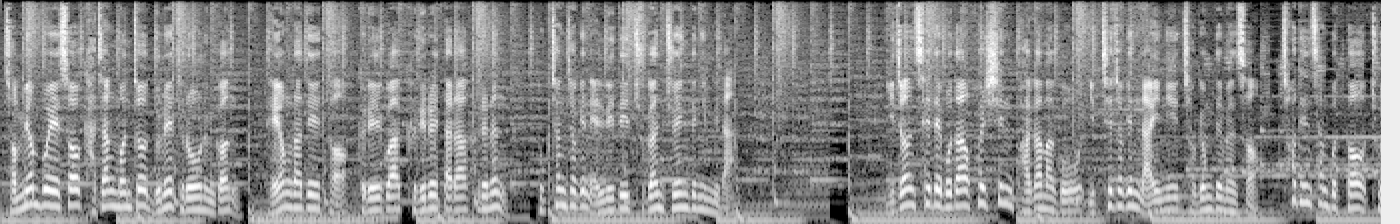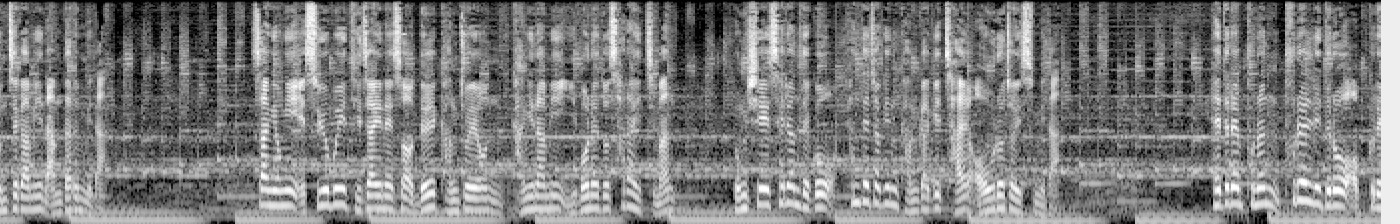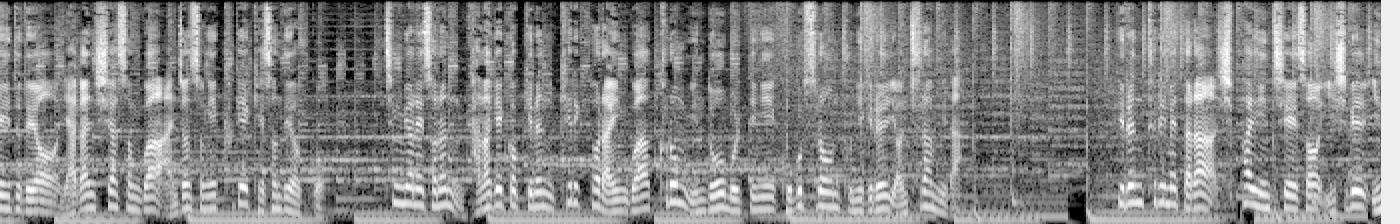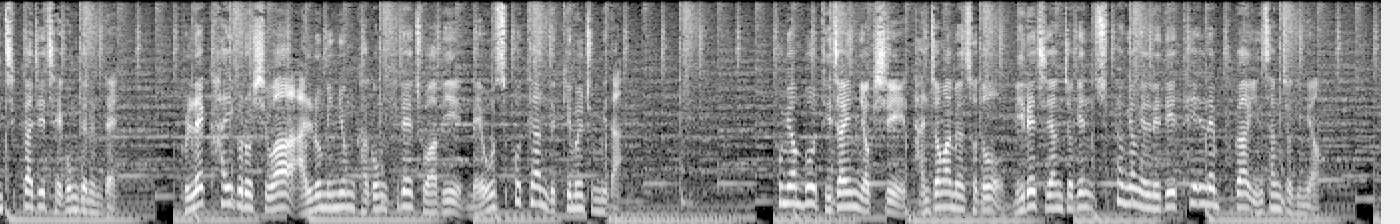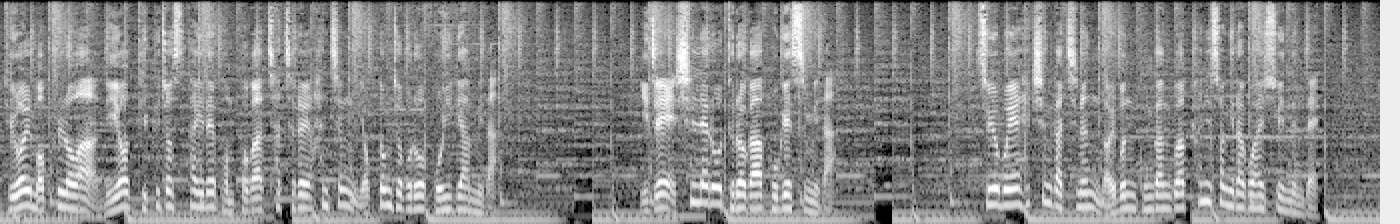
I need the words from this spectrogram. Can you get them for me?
전면부에서 가장 먼저 눈에 들어오는 건 대형 라디에이터, 그릴과 그릴을 따라 흐르는 독창적인 LED 주간 주행 등입니다. 이전 세대보다 훨씬 과감하고 입체적인 라인이 적용되면서 첫인상부터 존재감이 남다릅니다. 쌍용이 SUV 디자인에서 늘 강조해온 강인함이 이번에도 살아있지만 동시에 세련되고 현대적인 감각이 잘 어우러져 있습니다. 헤드램프는 풀LED로 업그레이드되어 야간 시야성과 안전성이 크게 개선되었고 측면에서는 강하게 꺾이는 캐릭터 라인과 크롬 윈도우 몰딩이 고급스러운 분위기를 연출합니다. 휠은 트림에 따라 18인치에서 21인치까지 제공되는데 블랙 하이그로시와 알루미늄 가공 휠의 조합이 매우 스포티한 느낌을 줍니다. 후면부 디자인 역시 단정하면서도 미래지향적인 수평형 LED 테일램프가 인상적이며 듀얼 머플러와 리어 디퓨저 스타일의 범퍼가 차체를 한층 역동적으로 보이게 합니다. 이제 실내로 들어가 보겠습니다. SUV의 핵심 가치는 넓은 공간과 편의성이라고 할 수 있는데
